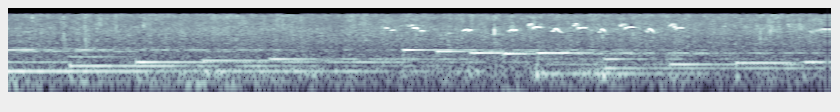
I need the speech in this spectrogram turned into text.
Bye.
